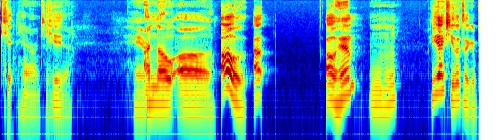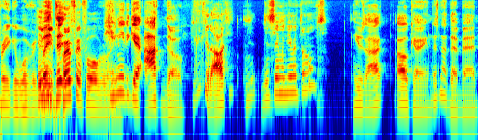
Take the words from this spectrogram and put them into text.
Kit Harington. Kit Yeah. Har- I know. Uh. oh, uh, oh him. Mm-hmm. He actually looks like a pretty good Wolverine. He'd but be perfect for Wolverine. he need to get Ock though. You could get Aki. You see him in Game of Thrones? He was Ock. Okay, that's not that bad.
